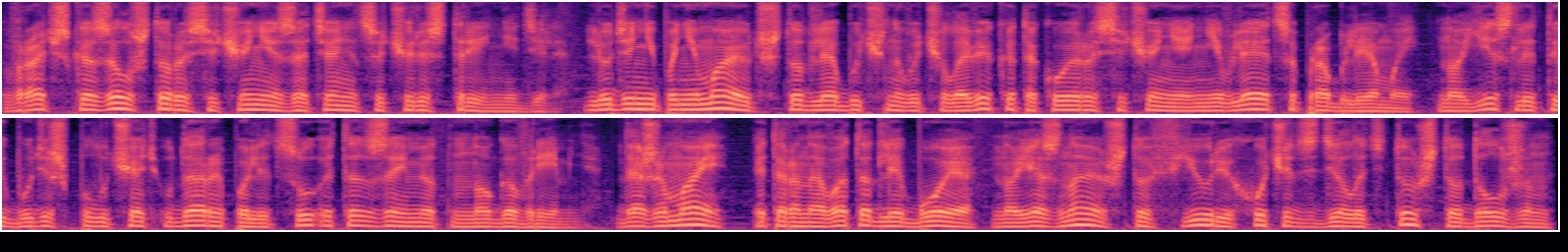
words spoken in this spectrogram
Врач сказал, что рассечение затянется через три недели. Люди не понимают, что для обычного человека такое рассечение не является проблемой, но если ты будешь получать удары по лицу, это займет много времени. Даже май – это рановато для боя, но я знаю, что Фьюри хочет сделать то, что должен,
